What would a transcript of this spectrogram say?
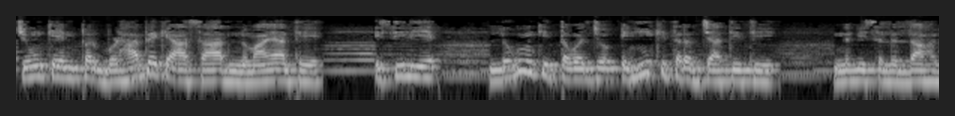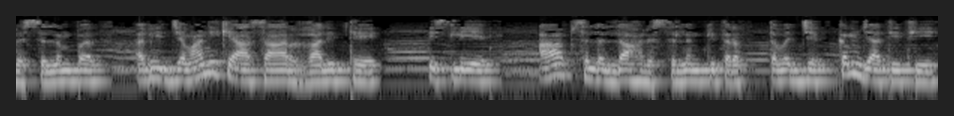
چونکہ ان پر بڑھاپے کے آثار نمایاں تھے، اسی لیے لوگوں کی توجہ انہی کی طرف جاتی تھی۔ نبی صلی اللہ علیہ وسلم پر ابھی جوانی کے آثار غالب تھے، اس لیے آپ صلی اللہ علیہ وسلم کی طرف توجہ کم جاتی تھی۔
